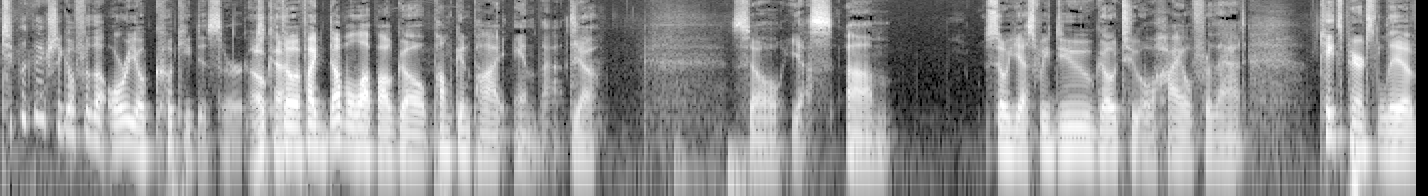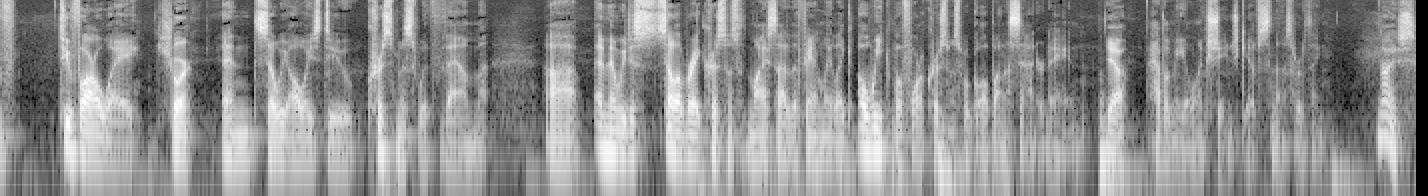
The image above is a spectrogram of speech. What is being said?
typically actually go for the oreo cookie dessert Okay. so if i double up i'll go pumpkin pie and that Yeah. So yes, um, so yes, we do go to Ohio for that. Kate's parents live too far away, Sure. and so we always do Christmas with them. Uh, and then we just celebrate Christmas with my side of the family. Like a week before Christmas, we'll go up on a Saturday and Yeah. have a meal and exchange gifts and that sort of thing. Nice.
